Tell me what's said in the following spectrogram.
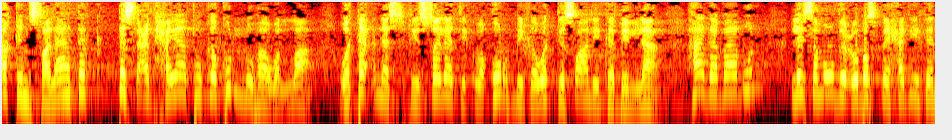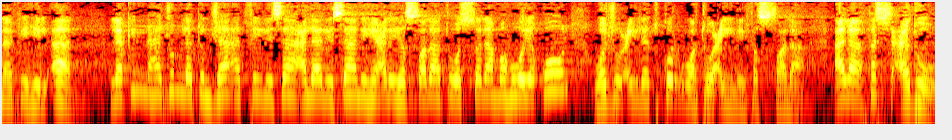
أقم صلاتك تسعد حياتك كلها والله وتأنس في صلتك وقربك واتصالك بالله. هذا باب ليس موضع بسط حديثنا فيه الآن لكنها جملة جاءت في لسان على لسانه عليه الصلاة والسلام وهو يقول وجعلت قرة عيني في الصلاة ألا فاسعدوا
